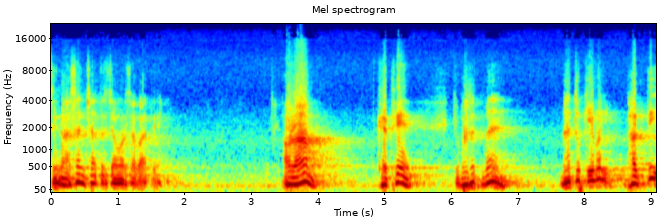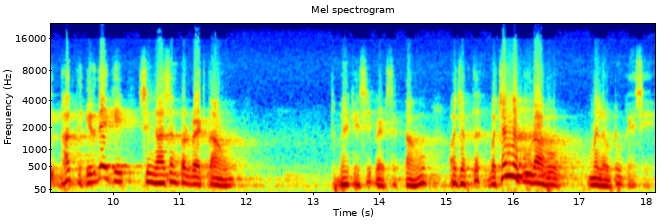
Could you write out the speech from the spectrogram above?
सिंहासन छत्र चंवर सब आते हैं। और राम कहते हैं कि भरत, मैं मैं तो केवल भक्ति, भक्त हृदय के सिंहासन पर बैठता हूँ। तो मैं कैसे बैठ सकता हूँ? और जब तक वचन न पूरा हो, मैं लौटू कैसे?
